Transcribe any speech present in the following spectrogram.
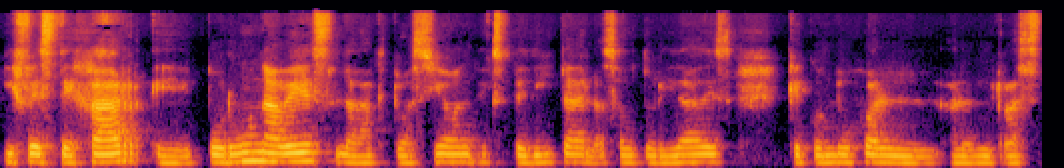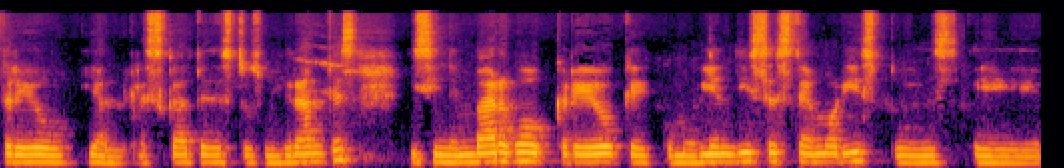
y festejar eh, por una vez la actuación expedita de las autoridades que condujo al, al, rastreo y al rescate de estos migrantes. Y sin embargo, creo que, como bien dice Stemoris, pues eh,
